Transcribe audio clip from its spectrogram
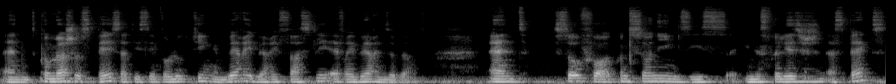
and commercial space that is evolving very, very fastly everywhere in the world. And so for concerning these industrialization aspects,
